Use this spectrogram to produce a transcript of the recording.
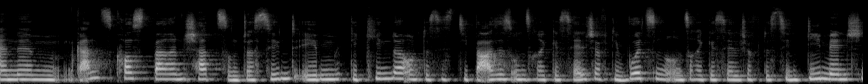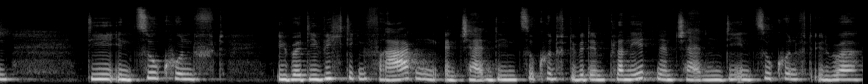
einem ganz kostbaren Schatz und das sind eben die Kinder und das ist die Basis unserer Gesellschaft, die Wurzeln unserer Gesellschaft. Das sind die Menschen, die in Zukunft über die wichtigen Fragen entscheiden, die in Zukunft über den Planeten entscheiden, die in Zukunft über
